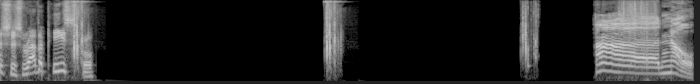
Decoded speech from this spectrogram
This is rather peaceful. Uh, no.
